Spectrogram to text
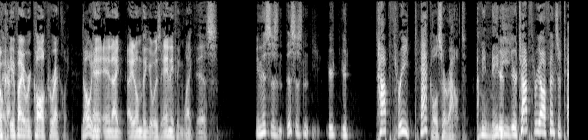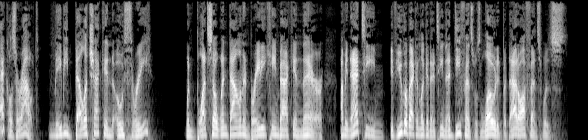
Okay. If I recall correctly. Oh, no, and, and, I I don't think it was anything like this. I mean, this is this is your your top three tackles are out. I mean, maybe your, your top three offensive tackles are out. Maybe Belichick in 03 when Bledsoe went down and Brady came back in there. I mean, that team. If you go back and look at that team, that defense was loaded, but that offense was.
